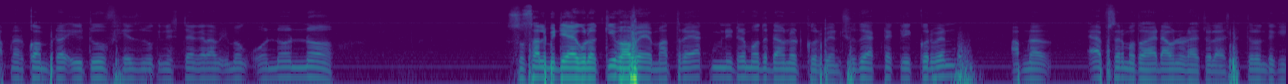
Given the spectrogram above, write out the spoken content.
আপনার কম্পিউটার, ইউটিউব, ফেসবুক, ইনস্টাগ্রাম এবং অন্য অন্য সোশ্যাল মিডিয়াগুলো কীভাবে মাত্র এক মিনিটের মধ্যে ডাউনলোড করবেন? শুধু একটা ক্লিক করবেন, আপনার অ্যাপসের মতো হয় ডাউনলোড হয়ে চলে আসবে। চলুন দেখি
